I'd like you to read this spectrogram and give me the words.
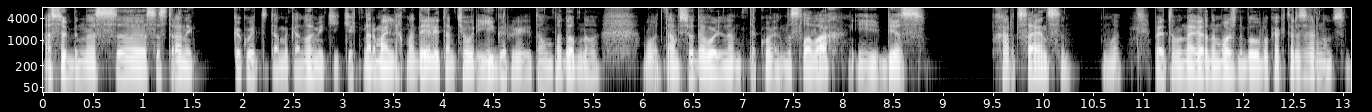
особенно с, со стороны какой-то там экономики, каких-то нормальных моделей, там теории игр и тому подобного. Вот, там все довольно такое на словах и без hard science. Вот. Поэтому, наверное, можно было бы как-то развернуться.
